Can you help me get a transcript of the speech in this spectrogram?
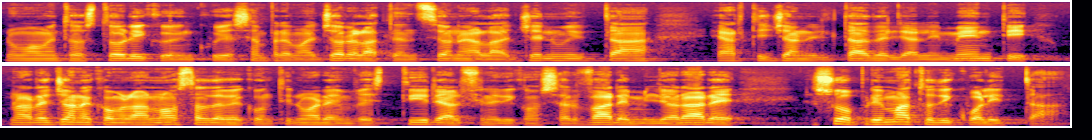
in un momento storico in cui è sempre maggiore l'attenzione alla genuinità e artigianalità degli alimenti, una regione come la nostra deve continuare a investire al fine di conservare e migliorare il suo primato di qualità.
